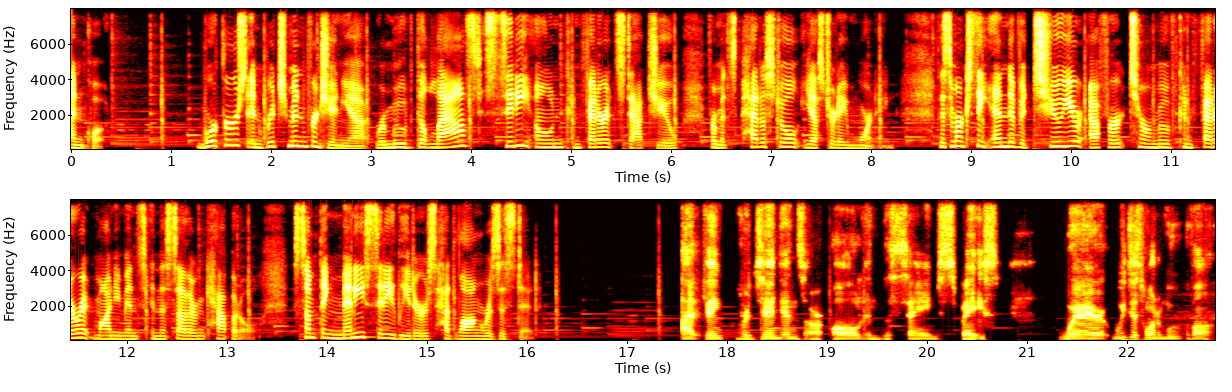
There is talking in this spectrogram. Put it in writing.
end quote workers in Richmond, Virginia removed the last city owned Confederate statue from its pedestal yesterday morning. This marks the end of a two year effort to remove Confederate monuments in the Southern capital, something many city leaders had long resisted. I think Virginians are all in the same space where we just want to move on.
